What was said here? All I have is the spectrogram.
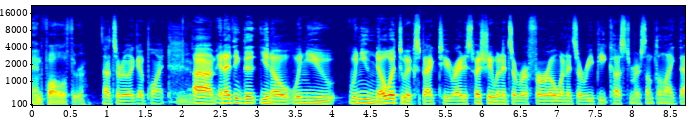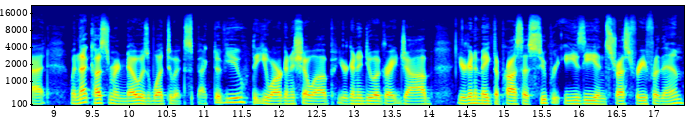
and follow through. That's a really good point. Um, and I think that you know when you when you know what to expect to right, especially when it's a referral, when it's a repeat customer, something like that. When that customer knows what to expect of you, that you are going to show up, you're going to do a great job, you're going to make the process super easy and stress free for them.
